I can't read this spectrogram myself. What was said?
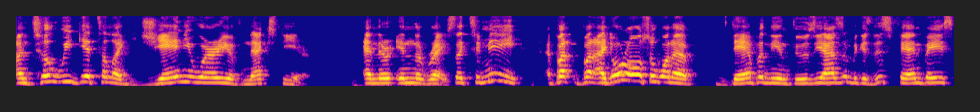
until we get to like January of next year, and they're in the race. Like to me, but but I don't also want to dampen the enthusiasm because this fan base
